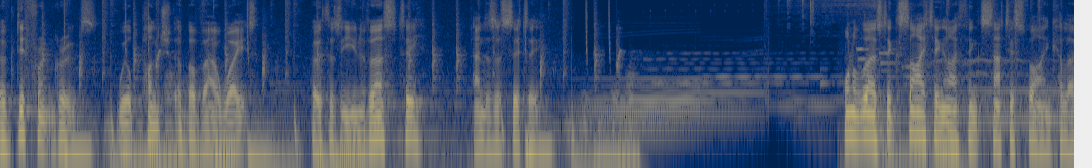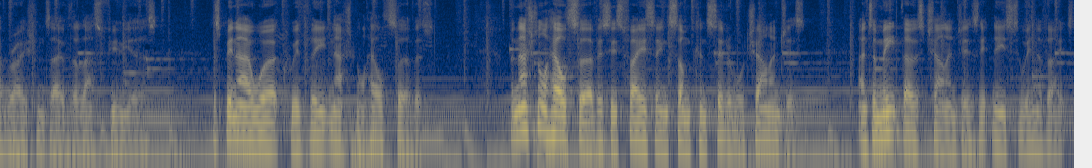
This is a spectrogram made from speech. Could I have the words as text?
of different groups, we'll punch above our weight, both as a university and as a city. One of the most exciting and I think satisfying collaborations over the last few years has been our work with the National Health Service. The National Health Service is facing some considerable challenges and to meet those challenges it needs to innovate.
